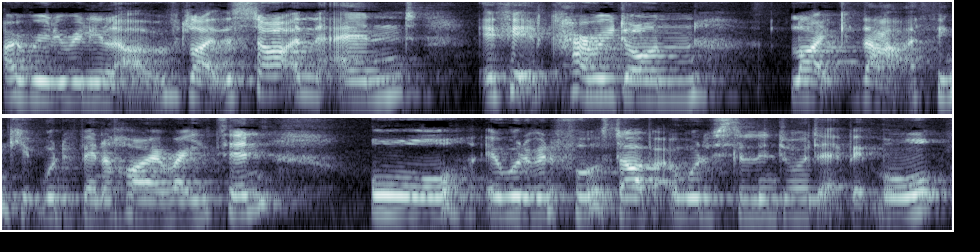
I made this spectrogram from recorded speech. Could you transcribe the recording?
I really, really loved. Like the start and the end, if it had carried on like that, I think it would have been a higher rating or it would have been a four star, but I would have still enjoyed it a bit more.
